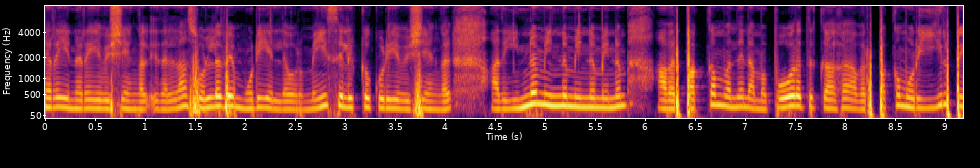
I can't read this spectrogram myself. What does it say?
நிறைய நிறைய விஷயங்கள். இதெல்லாம் சொல்லவே முடியல. ஒரு மெய்சில் இருக்கக்கூடிய விஷயங்கள். அது இன்னும் இன்னும் இன்னும் இன்னும் அவர் பக்கம் வந்து நம்ம போகிறதுக்காக அவர் பக்கம் ஒரு ஈர்ப்பு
